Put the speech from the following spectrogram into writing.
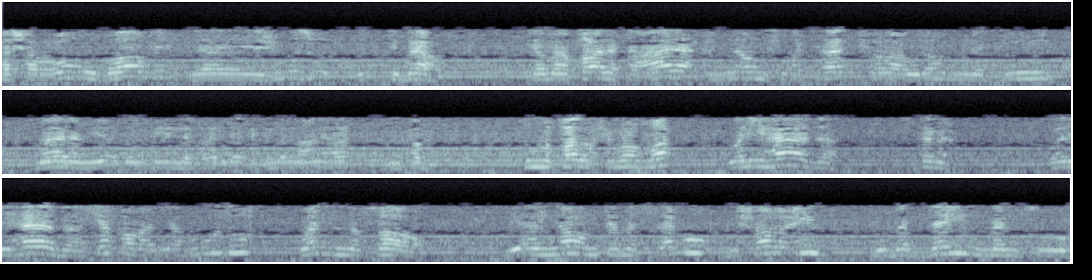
فشرعه باطل لا يجوز اتباعه كما قال تعالى أن لهم شركاء شرعوا لهم من الدين ما لم يأذن به إلا بهذه تكلمنا عنها من قبل. ثم قال رحمه الله ولهذا استمع. ولهذا كفر اليهود والنصارى لأنهم تمسكوا بشرع مبدل منسوخ.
